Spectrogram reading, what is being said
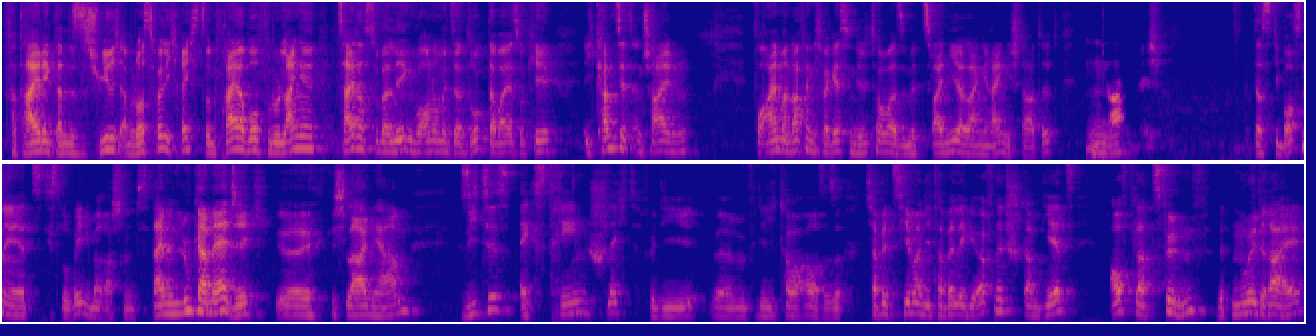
verteidigt, dann ist es schwierig, aber du hast völlig recht. So ein freier Wurf, wo du lange Zeit hast zu überlegen, wo auch noch mit dieser Druck dabei ist, okay, ich kann es jetzt entscheiden. Vor allem, man darf ja nicht vergessen, die Litauer sind mit zwei Niederlagen reingestartet. Mhm. dadurch dass die Bosnier jetzt die Slowenen überraschend deinen Luka Magic äh, geschlagen haben, sieht es extrem schlecht für die, ähm, für die Litauer aus. Also ich habe jetzt hier mal die Tabelle geöffnet, stand jetzt auf Platz 5 mit 0-3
